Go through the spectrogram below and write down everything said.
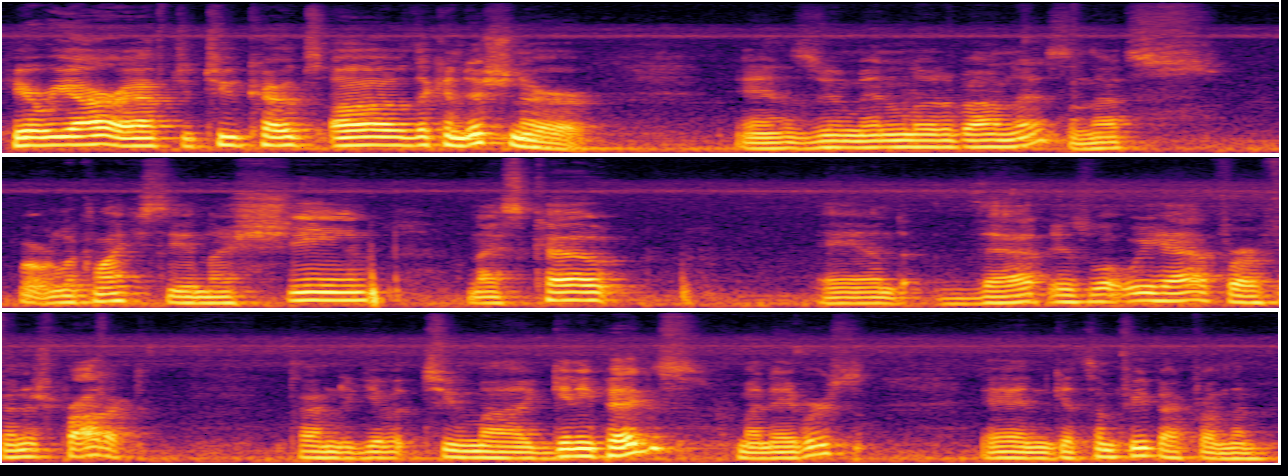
Here we are after two coats of the conditioner. And zoom in a little bit on this, and that's what we're looking like. You see a nice sheen, nice coat, and that is what we have for our finished product. Time to give it to my guinea pigs, my neighbors, and get some feedback from them.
